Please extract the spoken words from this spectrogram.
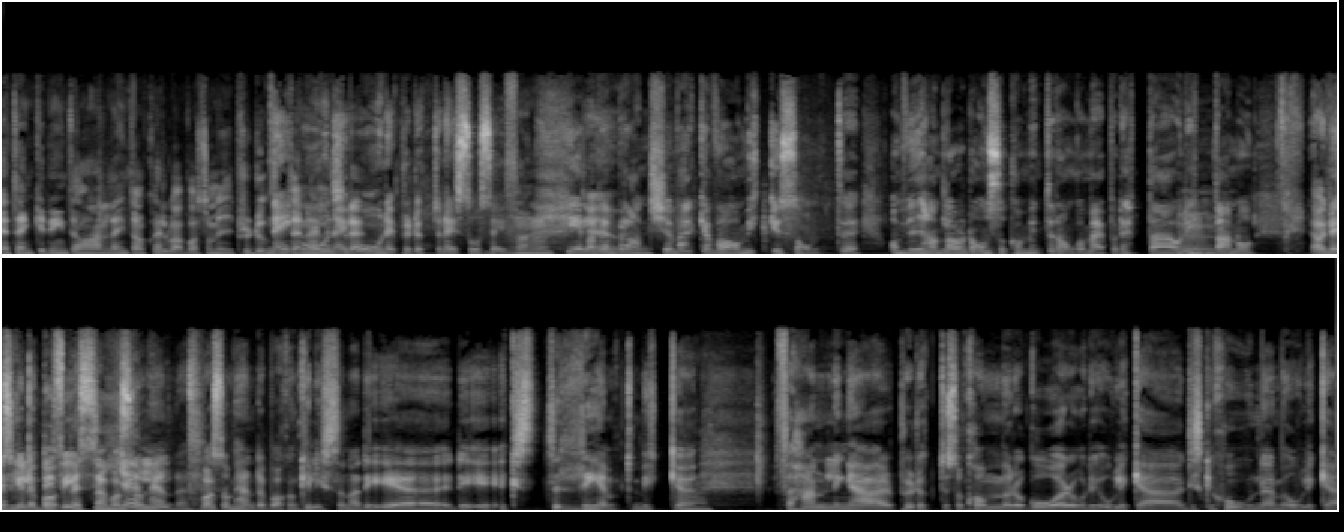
Jag tänker det inte handlar inte om själva vad som är i produkten Nej, eller åh nej, sådär. åh nej, produkterna är så safe. Hela den Eh, branschen verkar vara mycket sånt. eh, Om vi handlar av dem så kommer inte de gå med på detta och dittan. Och Ja, ni skulle bara veta vad som, händer, vad som händer bakom kulisserna. Det är, det är extremt mycket förhandlingar, produkter som kommer och går och det är olika diskussioner med olika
